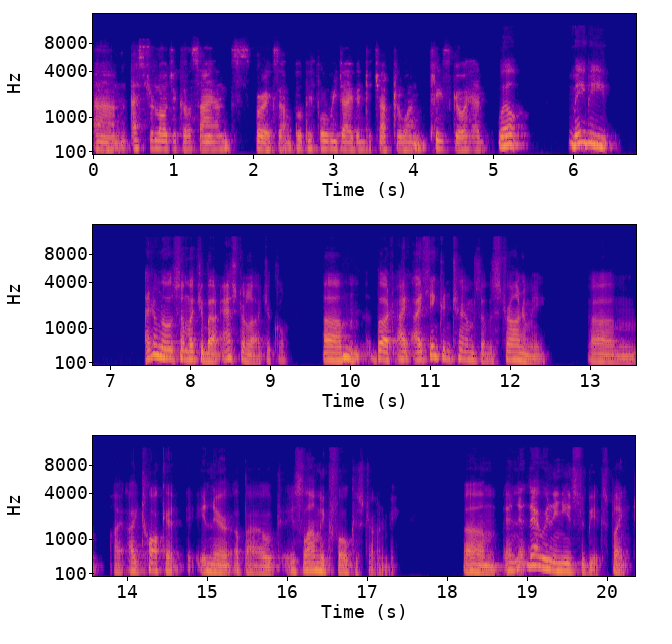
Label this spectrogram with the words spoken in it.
um, astrological science, for example, before we dive into chapter one, please go ahead. Well, maybe I don't know so much about astrological, um, but I, I, think in terms of astronomy, um, I, I, talk it in there about Islamic folk astronomy. Um, and that really needs to be explained.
